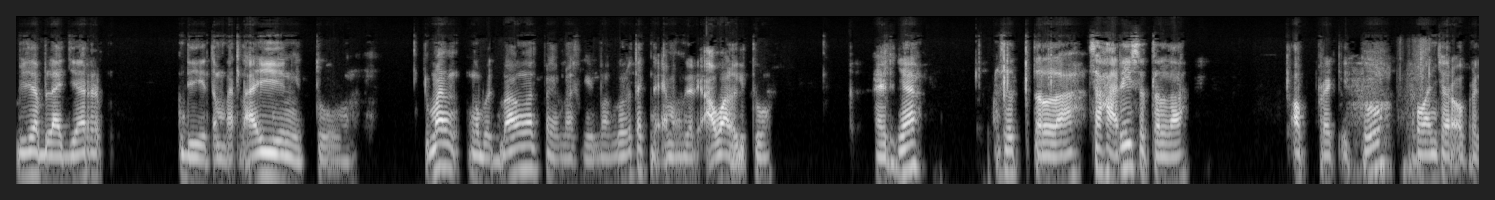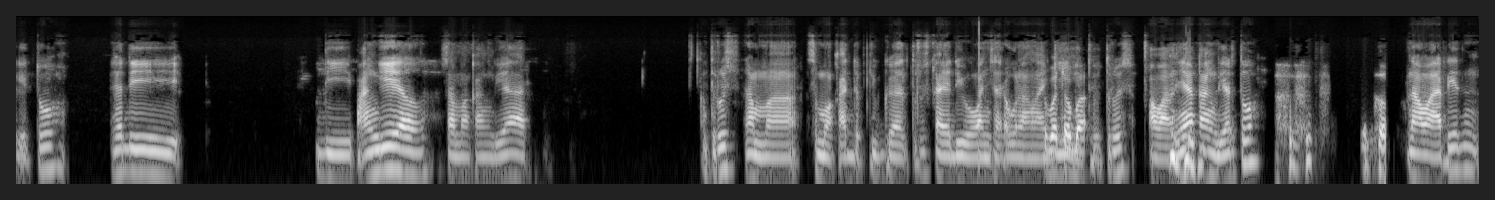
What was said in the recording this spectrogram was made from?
bisa belajar di tempat lain gitu. Cuman ngebet banget pengen masuk Himagorotek emang dari awal gitu. Akhirnya setelah sehari setelah oprek itu wawancara oprek itu saya di dipanggil sama Kang Diar. Terus sama semua kadep juga terus kayak diwawancara ulang lagi Coba-coba. gitu. Terus awalnya Kang Diar tuh nawarin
